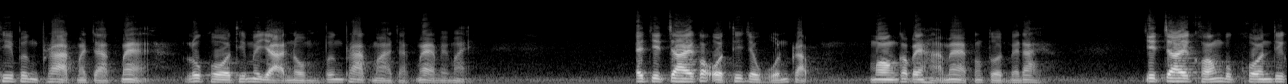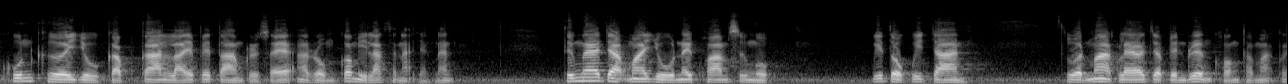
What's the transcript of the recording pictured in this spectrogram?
ที่เพิ่งพรากมาจากแม่ ลูกโคที่ไม่หย่านม เพิ่งพรากมาจากแม่ใหม่ๆไอ้จิตใจก็อดที่จะหวนกลับ มองก็ไปหาแม่ของตนไม่ได้ จิตใจของบุคคลที่คุ้นเคยอยู่กับการไหลไปตามกระแสอารมณ์ก็มีลักษณะอย่างนั้น ถึงแม้จะมาอยู่ในความสงบ วิตกวิจารส่วนมากแล้วจะเป็นเรื่องของธรรมะก็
